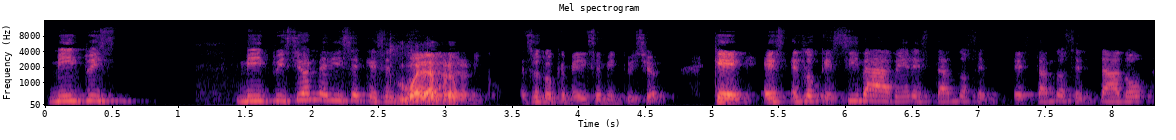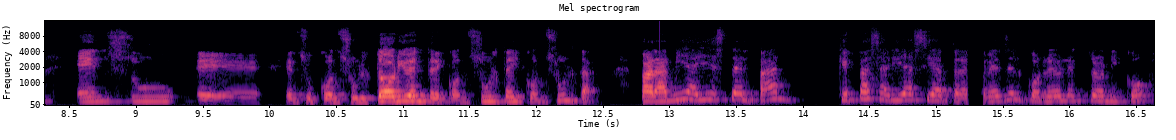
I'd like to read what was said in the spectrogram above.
Mi, intuic mi intuición me dice que es el correo electrónico. Eso es lo que me dice mi intuición que es, es, lo que sí va a haber estando, estando sentado en su, eh, en su consultorio entre consulta y consulta. Para mí ahí está el pan. ¿Qué pasaría si a través del correo electrónico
